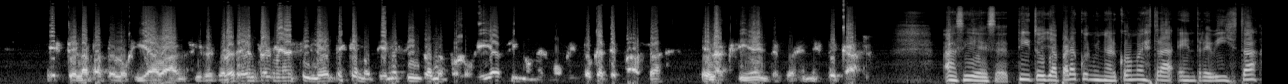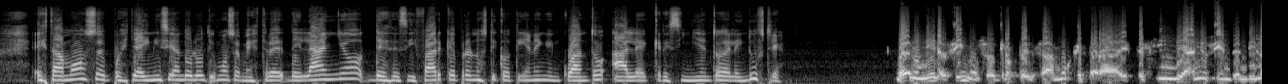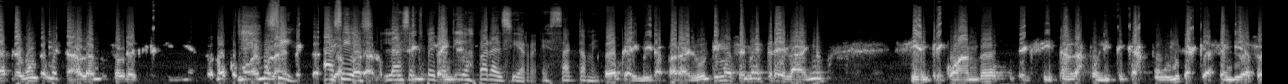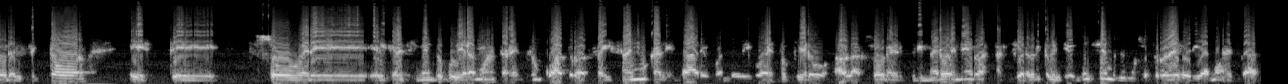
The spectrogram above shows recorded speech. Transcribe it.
este, la patología avance. Y recuerda que hay enfermedades silentes que no tiene sintomatología, sino en el momento que te pasa el accidente, pues en este caso. Así es, Tito, ya para culminar con nuestra entrevista, estamos eh, pues ya iniciando el último semestre del año. Desde CIFAR, ¿qué pronóstico tienen en cuanto al eh, crecimiento de la industria? Bueno, mira, sí, nosotros pensamos que para este fin de año, si entendí la pregunta, me estás hablando sobre el crecimiento, ¿no? ¿Cómo vemos las expectativas? Así es, las expectativas para el cierre, exactamente. Ok, mira, para el último semestre del año, siempre y cuando existan las políticas públicas que hacen vía sobre el sector, este sobre el crecimiento pudiéramos estar entre un 4 a 6 años calendario. Cuando digo esto quiero hablar sobre el primero de enero hasta el cierre del 31 de diciembre. Nosotros deberíamos estar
